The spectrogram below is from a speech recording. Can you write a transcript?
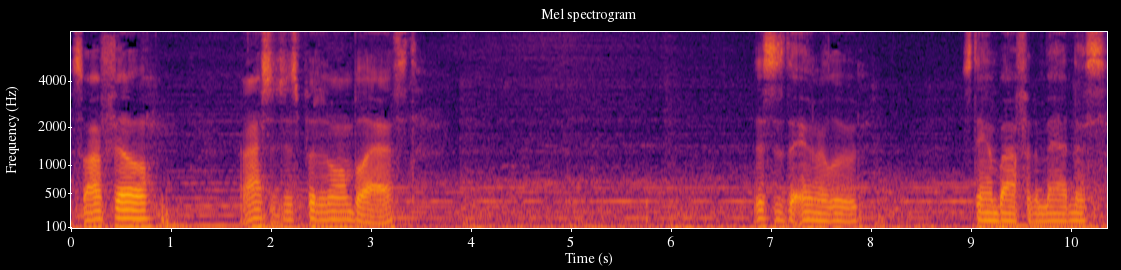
So I feel I should just put it on blast. This is the interlude. Stand by for the madness.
